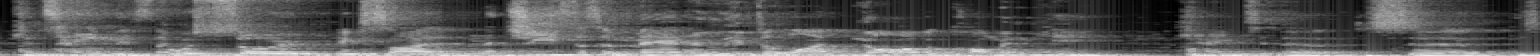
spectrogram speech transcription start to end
couldn't contain this. They were so excited. And Jesus, a man who lived a life not of a common king, came to earth to serve his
